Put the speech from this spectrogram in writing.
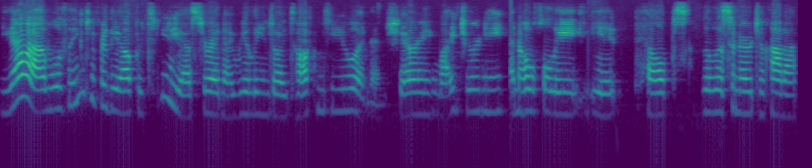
Yeah, well, thank you for the opportunity, Esther. And I really enjoyed talking to you and, and sharing my journey. And hopefully, it helps the listener to kind of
